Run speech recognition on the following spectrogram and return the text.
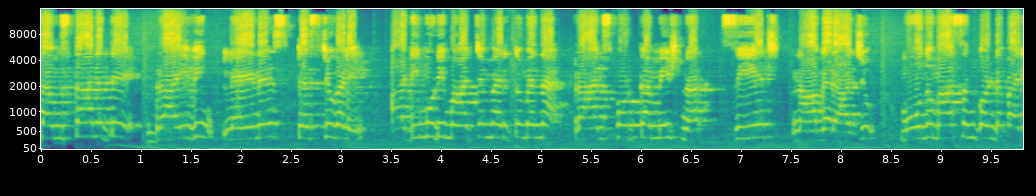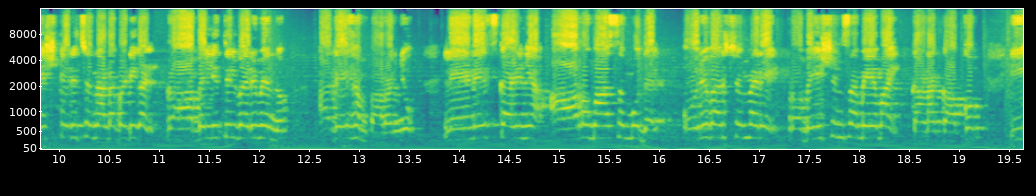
സംസ്ഥാനത്തെ ഡ്രൈവിംഗ് ലേണേഴ്സ് ടെസ്റ്റുകളിൽ അടിമുടി മാറ്റം വരുത്തുമെന്ന് transport commissioner C H Nagaraju മൂന്ന് മാസം കൊണ്ട് പരിഷ്കരിച്ച നടപടികൾ പ്രാബല്യത്തിൽ വരുമെന്നും അദ്ദേഹം പറഞ്ഞു. ലേണേഴ്സ് കഴിഞ്ഞ ആറു മാസം മുതൽ ഒരു വർഷം വരെ പ്രൊബേഷൻ സമയമായി കണക്കാക്കും. ഈ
